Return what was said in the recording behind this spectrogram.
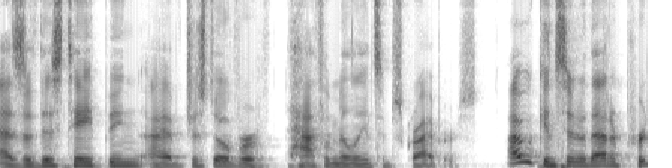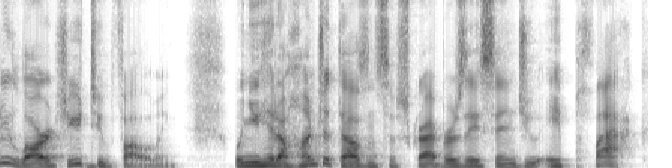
As of this taping, I have just over half a million subscribers. I would consider that a pretty large YouTube following. When you hit 100,000 subscribers, they send you a plaque,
